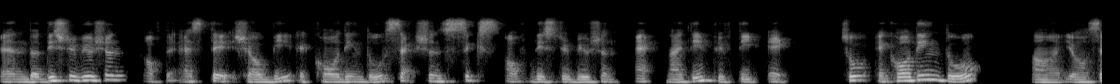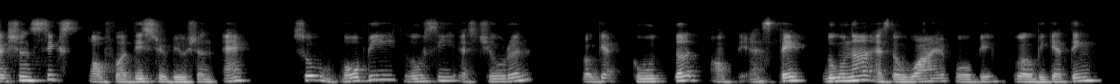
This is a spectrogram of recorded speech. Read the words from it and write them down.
And the distribution of the estate shall be according to Section 6 of Distribution Act 1958. So according to uh, your Section 6 of uh, Distribution Act, so Bobby, Lucy as children will get two-thirds of the estate. Lorna as the wife will be, will be getting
